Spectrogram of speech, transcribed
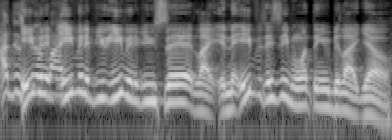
I just even feel if like- even if you even if you said like, and even it's even one thing you'd be like, yo,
